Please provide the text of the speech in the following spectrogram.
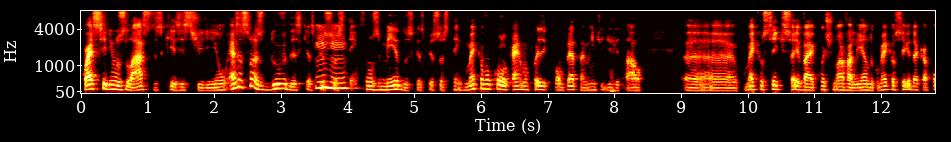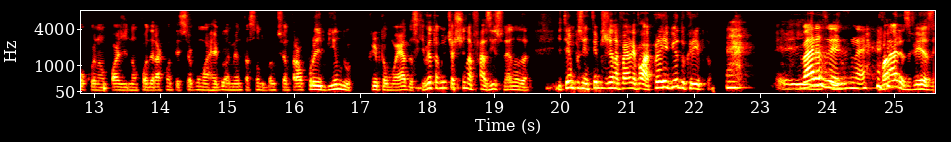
Quais seriam os lastros que existiriam? Essas são as dúvidas que as pessoas uhum. têm, são os medos que as pessoas têm. Como é que eu vou colocar em uma coisa que é completamente digital? Uh, como é que eu sei que isso aí vai continuar valendo? Como é que eu sei que daqui a pouco não pode, não poderá acontecer alguma regulamentação do Banco Central proibindo criptomoedas, que eventualmente a China faz isso, né? De tempos em tempos a China vai levar, ó, proibido cripto. E, várias e, vezes, né? Várias vezes.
